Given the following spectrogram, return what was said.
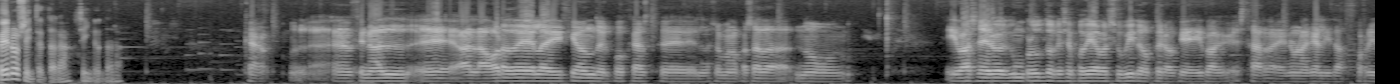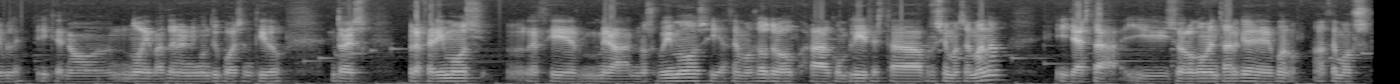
Pero se intentará, se intentará. Claro, al final, eh, a la hora de la edición del podcast de la semana pasada, no iba a ser un producto que se podía haber subido, pero que iba a estar en una calidad horrible y que no, no iba a tener ningún tipo de sentido. Entonces, preferimos decir, mira, nos subimos y hacemos otro para cumplir esta próxima semana y ya está. Y solo comentar que, bueno, hacemos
